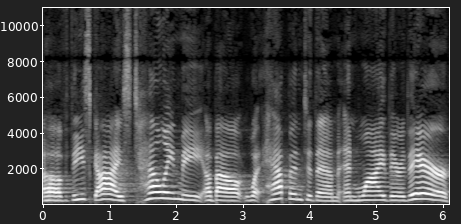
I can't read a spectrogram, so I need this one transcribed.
of these guys telling me about what happened to them and why they're there.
